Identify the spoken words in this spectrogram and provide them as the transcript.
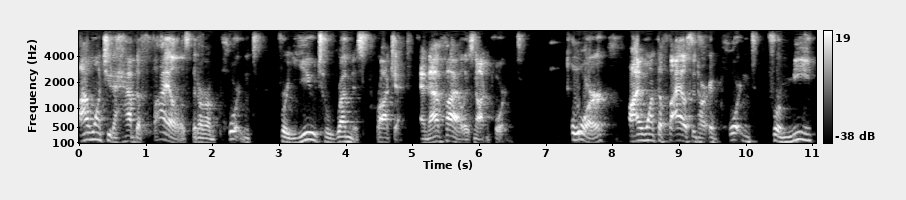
I want you to have the files that are important for you to run this project, and that file is not important. Or I want the files that are important for me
